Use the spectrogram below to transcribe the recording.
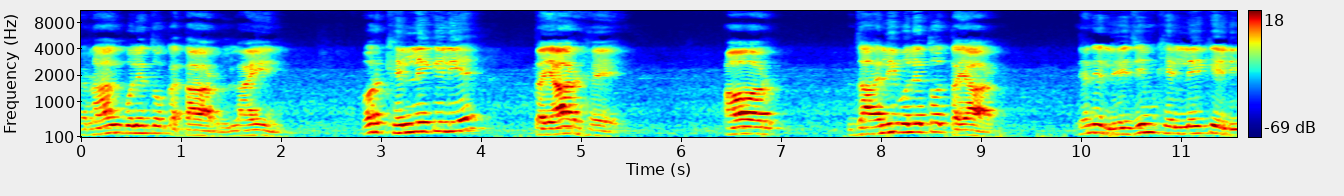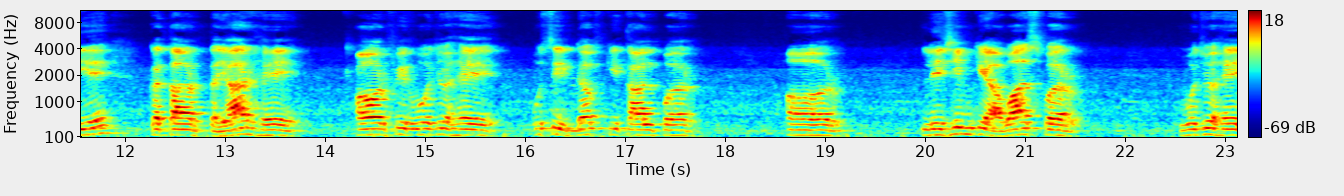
रांग बोले तो कतार, लाइन। और खेलने के लिए तैयार है। और जाहली बोले तो तैयार। यानी लेजिम खेलने के लिए कतार तैयार है और फिर वो जो है उसी डफ की ताल पर और लेजिम के आवाज़ पर वो जो है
